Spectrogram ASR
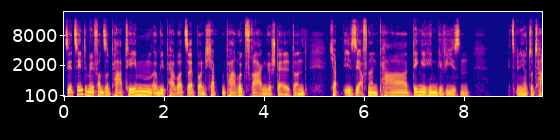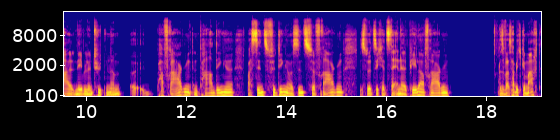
sie erzählte mir von so ein paar Themen irgendwie per WhatsApp und ich habe ein paar Rückfragen gestellt und ich habe sie auf ein paar Dinge hingewiesen. Jetzt bin ich ja total Nebel in Tüten. Ne? Ein äh, paar Fragen, ein paar Dinge. Was sind es für Dinge? Was sind es für Fragen? Das wird sich jetzt der NLPler fragen. Also was habe ich gemacht?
